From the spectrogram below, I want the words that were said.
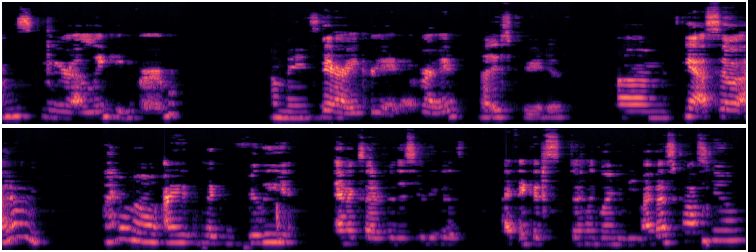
arms. We were a linking verb. Amazing. Very creative, right? That is creative. Um, yeah. So I don't, I don't know. I like really am excited for this year because I think it's definitely going to be my best costume.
